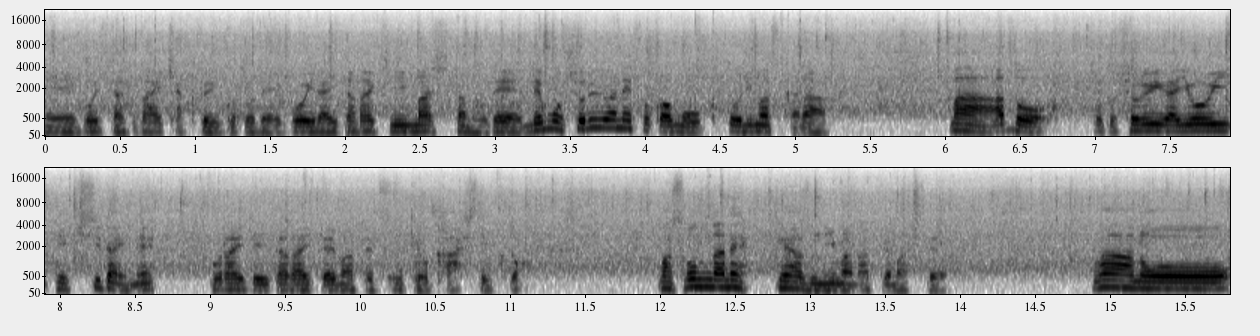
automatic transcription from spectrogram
えーご自宅売却ということでご依頼いただきましたので、でも書類はね、そこはもう送っておりますから、まあ、あと、ちょっと書類が用意でき次第ね、ご来店いただいて、まあ、手続きを交わしていくと。まあ、そんなね、ペアーズに今なってまして、まあ、あの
